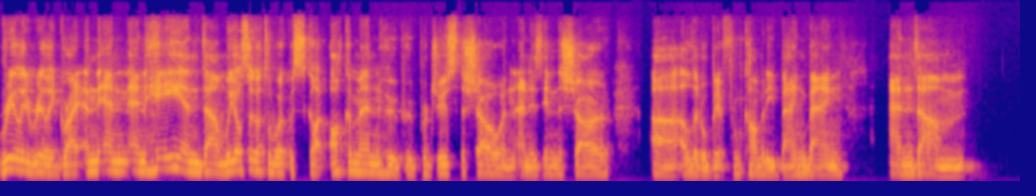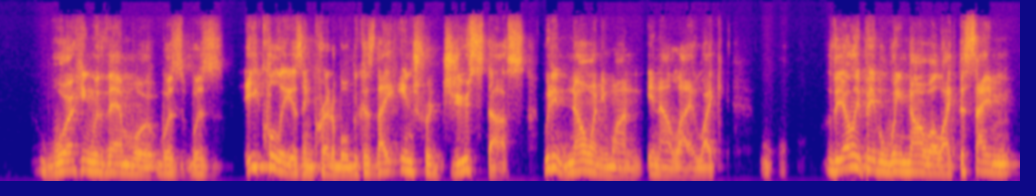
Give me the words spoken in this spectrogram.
really really great. And and and he and um, we also got to work with scott aukerman who who produced the show and, and is in the show uh, a little bit from Comedy Bang Bang, and um, working with them were, was was equally as incredible because they introduced us. We didn't know anyone in LA. Like the only people we know are like the same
